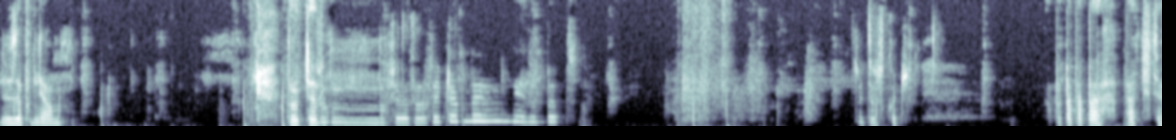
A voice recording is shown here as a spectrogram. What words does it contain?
Zapomniałam. No, czerwony, no, fioletowej bramy, nie wiem bardzo. Tu tam skoczyć. Pa, pa, pa, pa, patrzcie.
